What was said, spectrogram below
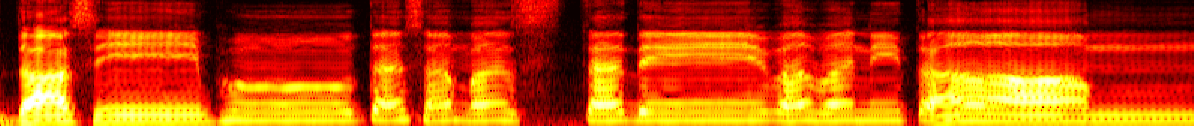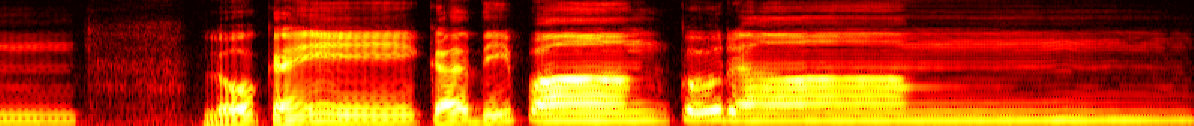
दासीभूतसमस्तदेववनिताम्। लोकैकदीपाङ्कुराम्।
